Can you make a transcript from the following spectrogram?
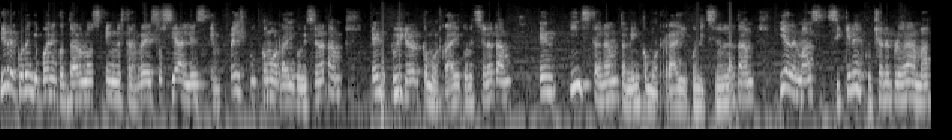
Y recuerden que pueden encontrarnos en nuestras redes sociales, en Facebook como Radio Conexión Atam, en Twitter como Radio Conexión Atam, en Instagram también como Radio Conexión Latam. Y además, si quieren escuchar el programa,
